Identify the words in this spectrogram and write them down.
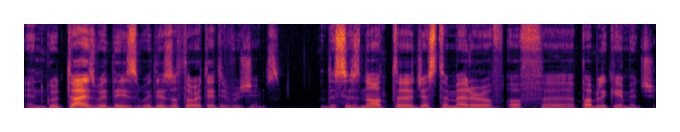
and good ties with these with these authoritative regimes. This is not uh, just a matter of of uh, public image.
